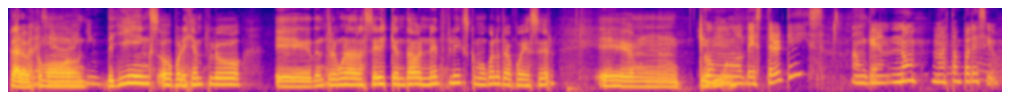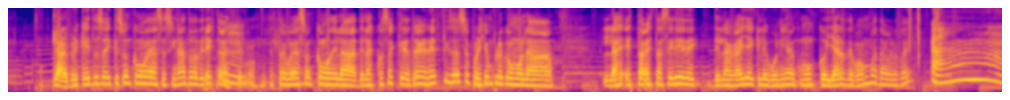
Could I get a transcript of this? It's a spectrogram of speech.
Claro, es como a The Jinx. O por ejemplo, eh, dentro de alguna de las series que han dado en Netflix, como cuál otra puede ser. Eh, vi- Como The Staircase, aunque no, no es tan parecido. Claro, pero es que ahí tú sabes que son como de asesinato directamente. Mm. Estas weas son como de, la, de las cosas que trae Netflix. Eso, por ejemplo, como la, la- esta, esta serie de, de la galla que le ponía como un collar de bomba, ¿te acordás? Ah,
